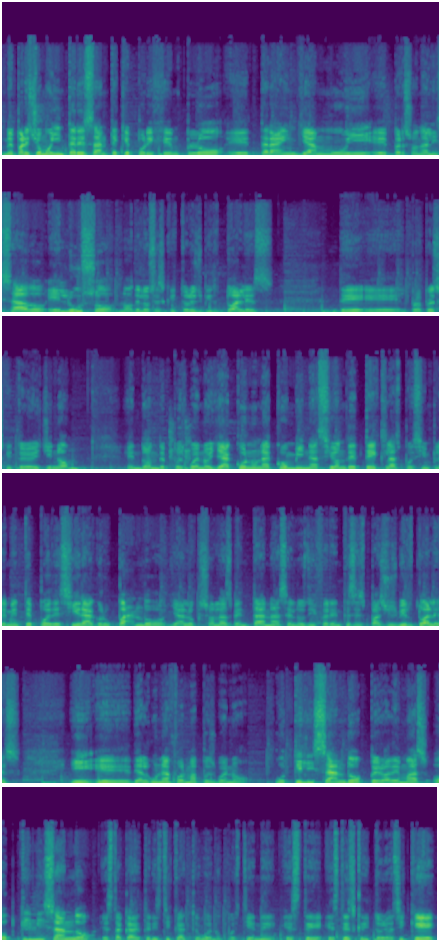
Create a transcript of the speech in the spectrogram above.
me pareció muy interesante que, por ejemplo, eh, traen ya muy eh, personalizado el uso ¿no? de los escritorios virtuales del de, eh, propio escritorio de Genome, en donde, pues bueno, ya con una combinación de teclas, pues simplemente puedes ir agrupando ya lo que son las ventanas en los diferentes espacios virtuales y de alguna forma, pues bueno, utilizando, pero además optimizando esta característica que, bueno, pues tiene este, este escritorio. Así que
